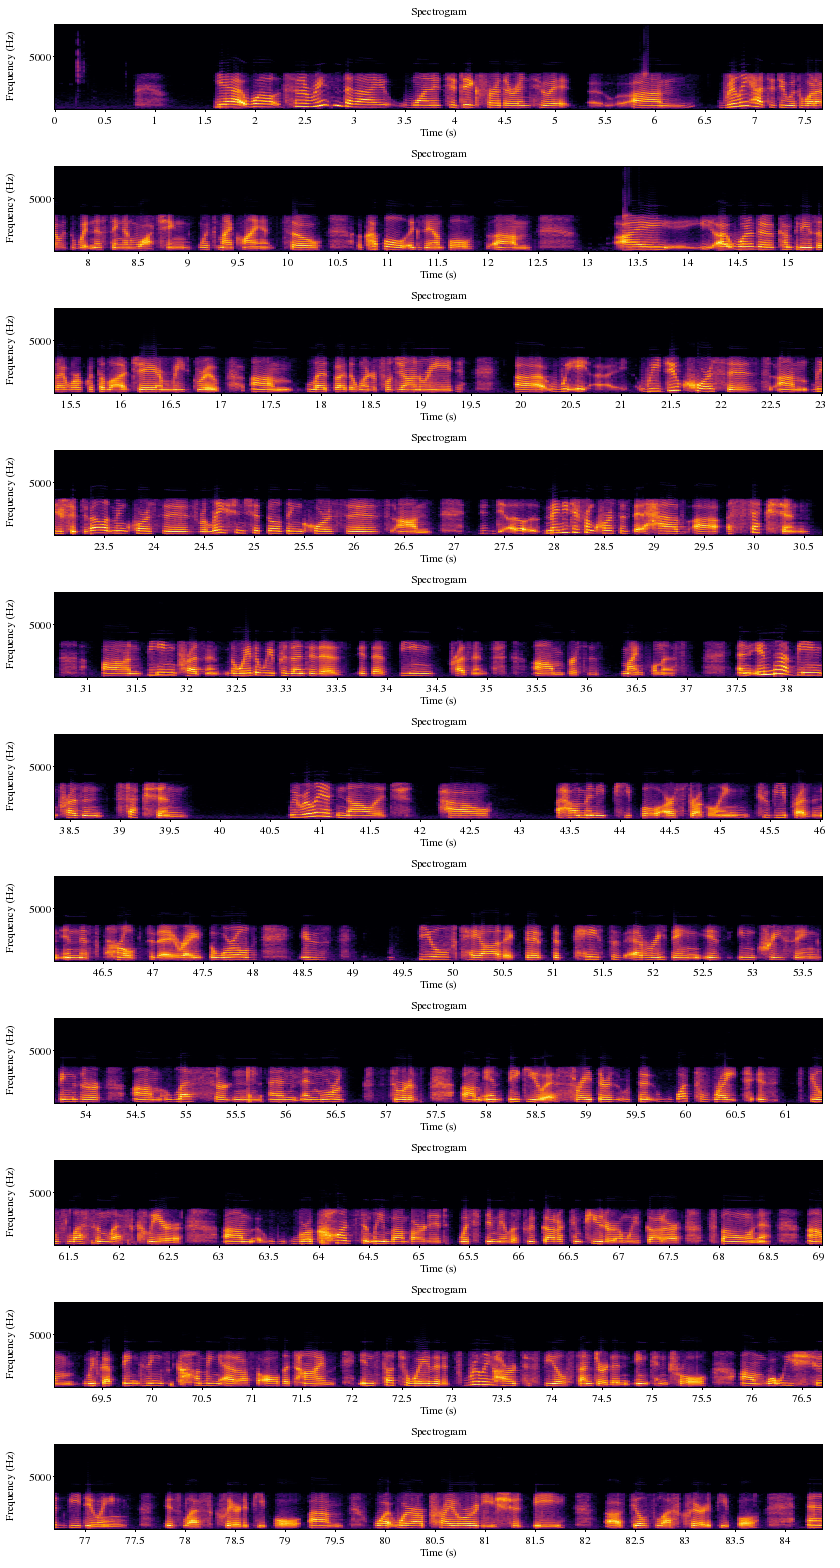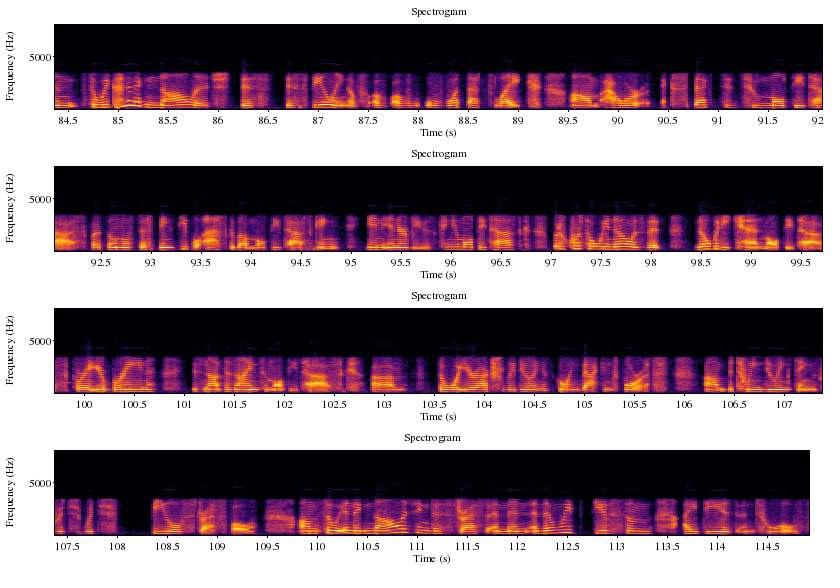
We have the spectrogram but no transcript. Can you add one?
Yeah, well, so the reason that I wanted to dig further into it um, really had to do with what I was witnessing and watching with my clients. So, a couple examples. Um, I, I one of the companies that I work with a lot, JM Reed Group, um, led by the wonderful John Reed, uh, we we do courses, um, leadership development courses, relationship building courses, um, uh, many different courses that have uh, a section on being present. The way that we present it as is as being present um, versus mindfulness. And in that being present section, we really acknowledge how how many people are struggling to be present in this world today. Right, the world is feels chaotic, that the pace of everything is increasing. Things are um, less certain and, and more sort of um, ambiguous, right? There's the, what's right is feels less and less clear. Um, we're constantly bombarded with stimulus. We've got our computer and we've got our phone. Um, we've got th- things coming at us all the time in such a way that it's really hard to feel centered and in control. Um, what we should be doing is less clear to people. Um, what where our priorities should be uh, feels less clear to people, and so we kind of acknowledge this this feeling of of, of, of what that's like, um, how we're expected to multitask. That's almost a thing. People ask about multitasking in interviews. Can you multitask? But of course, what we know is that nobody can multitask. Right? Your brain is not designed to multitask. Um, so what you're actually doing is going back and forth um, between doing things, which which feels stressful. Um, so in acknowledging this stress, and then and then we give some ideas and tools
